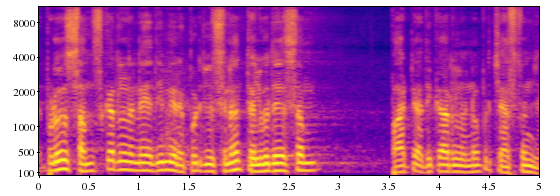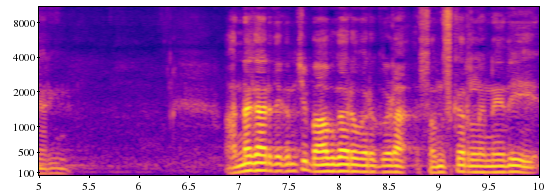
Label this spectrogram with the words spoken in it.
ఇప్పుడు సంస్కరణలు అనేది మీరు ఎప్పుడు చూసినా తెలుగుదేశం పార్టీ అధికారంలో ఉన్నప్పుడు చేస్తాం జరిగింది. అన్నగారి దగ్గర నుంచి బాబు గారి వరకు కూడా సంస్కరణలు అనేది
